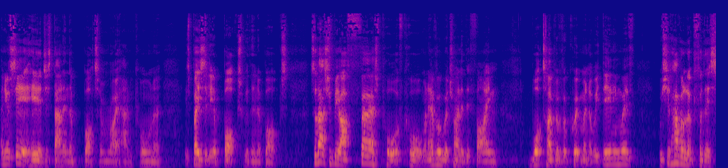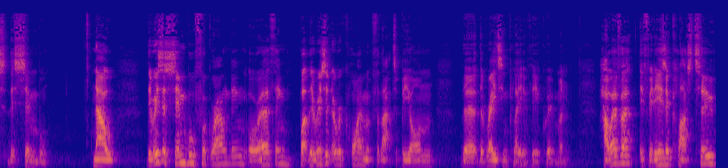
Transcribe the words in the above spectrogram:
And you'll see it here just down in the bottom right hand corner. It's basically a box within a box. So that should be our first port of call whenever we're trying to define what type of equipment are we dealing with. We should have a look for this, this symbol. Now, there is a symbol for grounding or earthing, but there isn't a requirement for that to be on the, the rating plate of the equipment. However, if it is a class 2,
